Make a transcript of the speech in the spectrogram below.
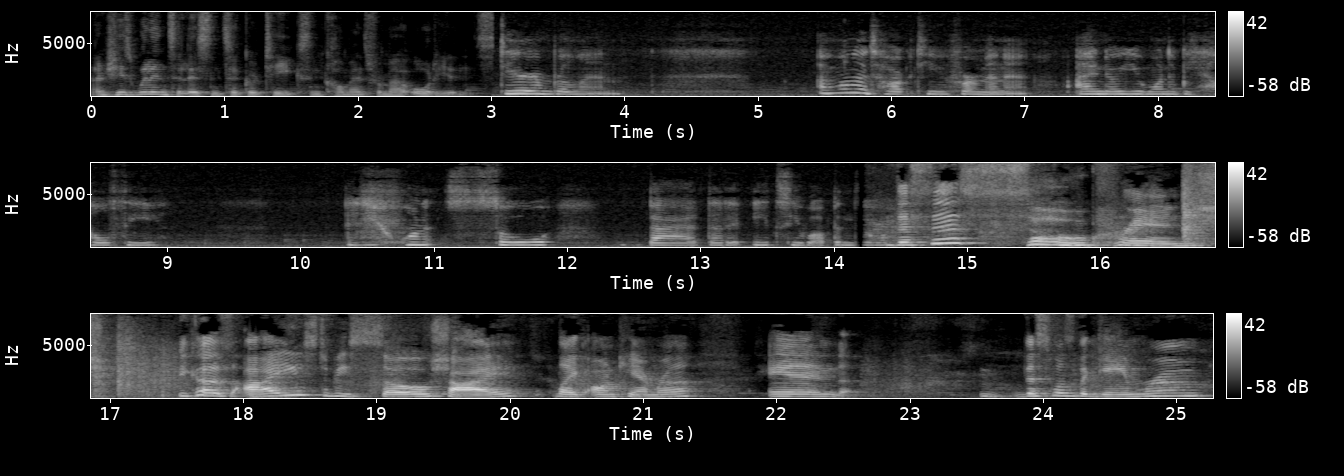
and she's willing to listen to critiques and comments from her audience. Dear Amberlynn, I want to talk to you for a minute. I know you want to be healthy and you want it so bad that it eats you up and This is so cringe because I used to be so shy, like on camera, and this was the game room.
